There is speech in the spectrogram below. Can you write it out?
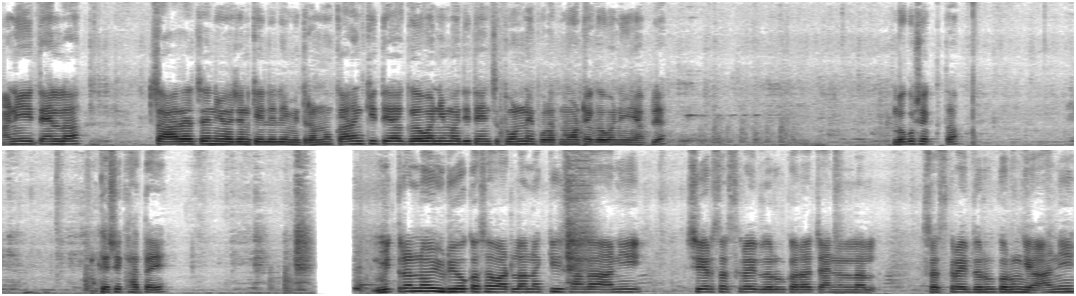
आणि त्यांना चाऱ्याचं नियोजन केलेलं आहे मित्रांनो. कारण की त्या गव्हाणीमध्ये त्यांचं तोंड नाही पुरत. मोठ्या गव्हाणी आहे आपल्या. बघू शकता कसे खात आहे मित्रांनो व्हिडिओ कसा वाटला नक्की सांगा आणि शेअर सबस्क्राईब जरूर करा. चॅनलला सबस्क्राईब जरूर करून घ्या. आणि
